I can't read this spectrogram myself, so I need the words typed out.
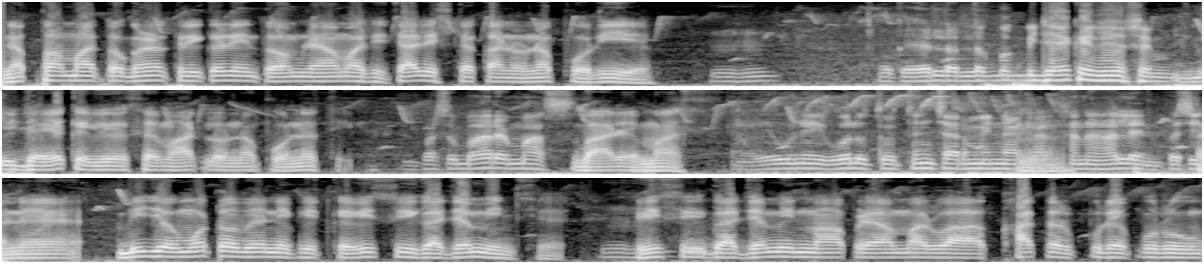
નફામાં તો ગણતરી કરીને તો અમને આમાંથી ચાલીસ ટકાનો નફો રહીએ ઓકે એટલે લગભગ બીજા એક વ્યવસાય બીજા એક વ્યવસાયમાં આટલો નફો નથી પાછું બારે માસ બારે માસ એવું નહીં ઓલું તો ત્રણ ચાર મહિના કારખાના હાલે ને પછી અને બીજો મોટો બેનિફિટ કે વીસ વીઘા જમીન છે વીસ વીઘા જમીનમાં આપણે અમારું આ ખાતર પૂરેપૂરું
